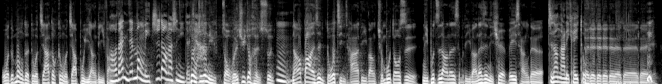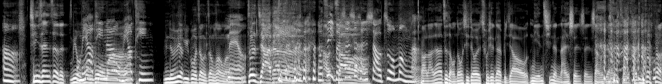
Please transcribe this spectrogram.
我的梦的我家都跟我家不一样的地方。哦，但你在梦里知道那是你的家，对，就是你走回去就很顺，嗯，然后包含是你躲警察的地方，全部都是你不知道那是什么地方，但是你却非常的知道哪里可以躲。对对对对对对对对对，嗯，新三色的没有，我们要听啊，我们要听。你们没有遇过这种状况吗？没有，真的假的？我自己本身是很少做梦啦。好了，那这种东西就会出现在比较年轻的男生身上，这样子。很多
